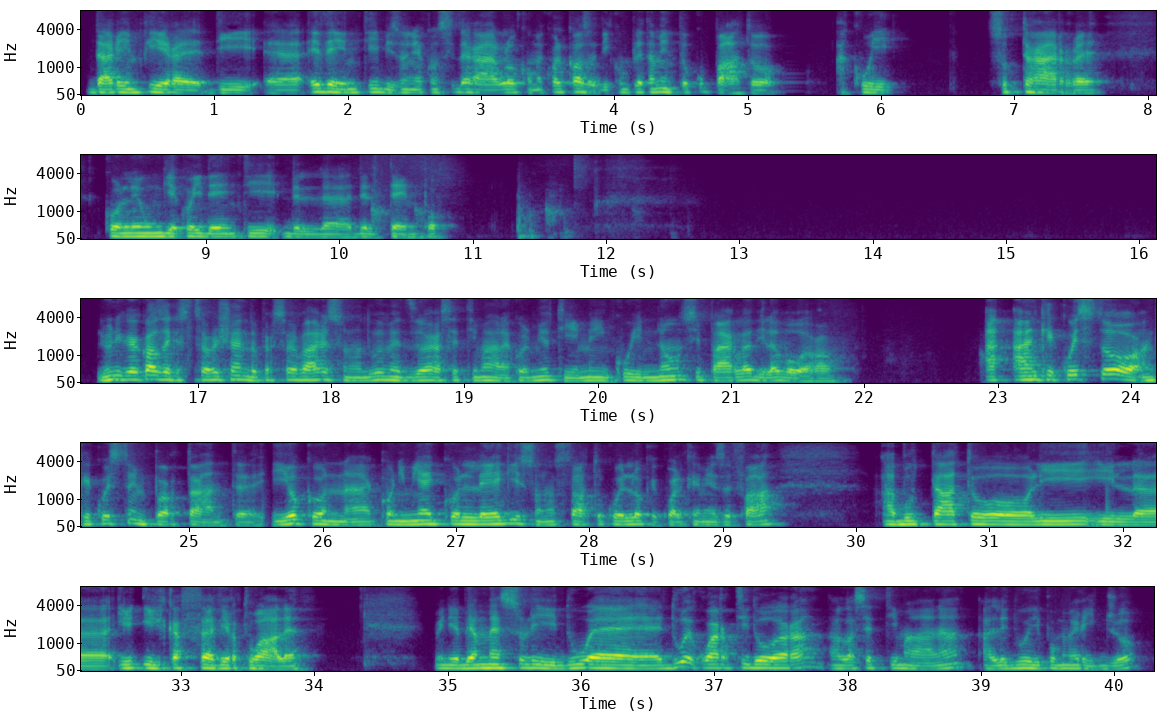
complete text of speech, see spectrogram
da riempire di eh, eventi, bisogna considerarlo come qualcosa di completamente occupato a cui sottrarre con le unghie e coi denti del, del tempo. L'unica cosa che sto riuscendo a preservare sono due mezz'ore a settimana col mio team in cui non si parla di lavoro. A- anche, questo, anche, questo, è importante. Io con, con, i miei colleghi sono stato quello che qualche mese fa ha buttato lì il, il, il caffè virtuale. Quindi abbiamo messo lì due, due quarti d'ora alla settimana, alle due di pomeriggio,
